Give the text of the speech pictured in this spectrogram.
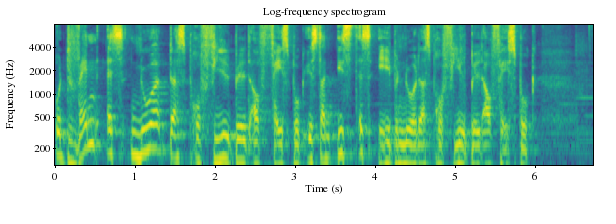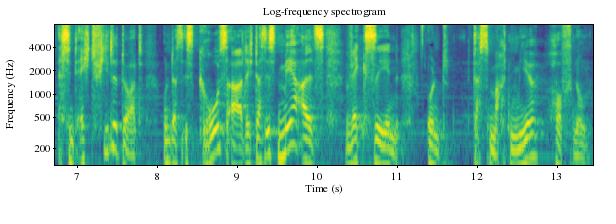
und wenn es nur das Profilbild auf Facebook ist, dann ist es eben nur das Profilbild auf Facebook. Es sind echt viele dort und das ist großartig. Das ist mehr als Wegsehen und das macht mir Hoffnung.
